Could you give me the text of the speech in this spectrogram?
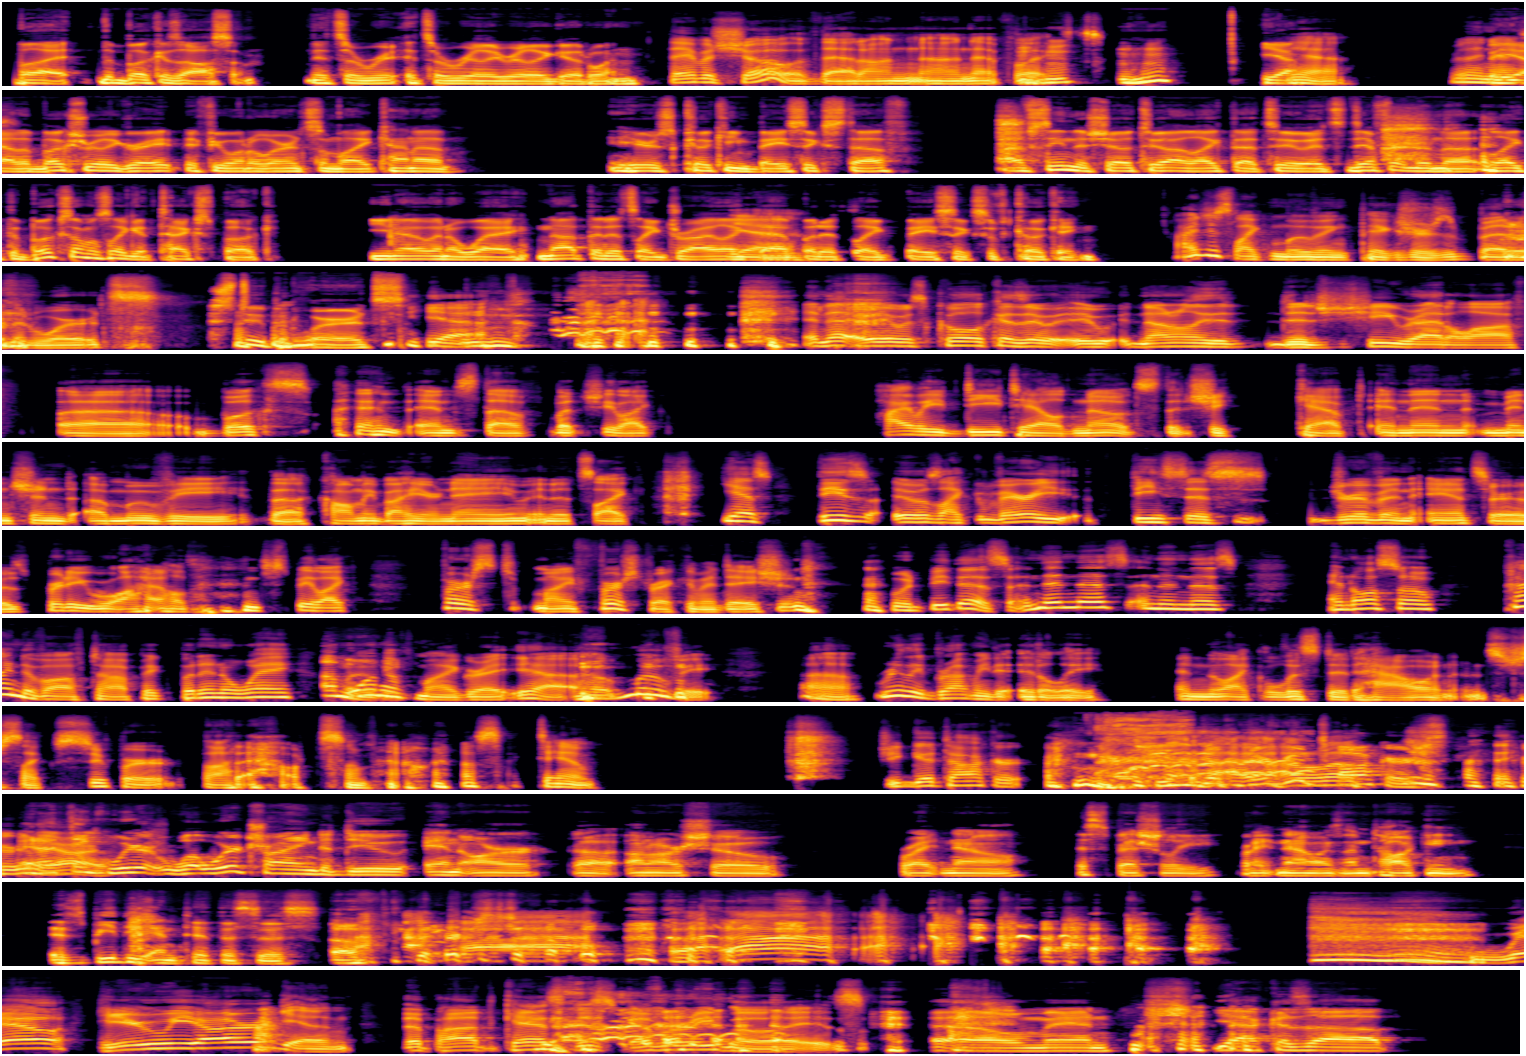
But the book is awesome. It's a. Re- it's a really really good one. They have a show of that on uh, Netflix. Mm-hmm. Yeah. Yeah. Really But nice. yeah, the book's really great if you want to learn some like kind of here's cooking basic stuff. I've seen the show too. I like that too. It's different than the like the book's almost like a textbook, you know, in a way. Not that it's like dry like Yeah. that, but it's like basics of cooking. I just like moving pictures better than words. Stupid words. Yeah. and that it was cool because it, it not only did she rattle off uh books and and stuff but she like highly detailed notes that she kept and then mentioned a movie the call me by your name and it's like yes these it was like very thesis driven answer. It was pretty wild. And just be like first my first recommendation would be this and then this and then this and also kind of off topic but in a way A one of my great yeah a movie uh really brought me to italy and like listed how and it's just like super thought out somehow i was like damn she's a good talker They're good talkers. really and I are. think we're what we're trying to do in our uh, on our show right now, especially right now as I'm talking, is be the antithesis of their show. well here we are again the podcast discovery boys oh man, yeah, because uh,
